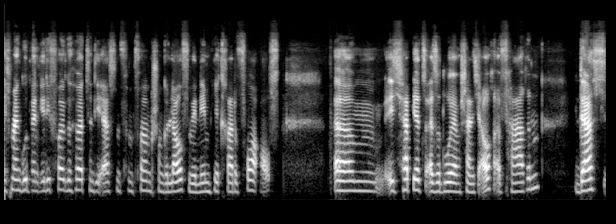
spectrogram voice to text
ich meine, gut, wenn ihr die Folge hört, sind die ersten fünf Folgen schon gelaufen. Wir nehmen hier gerade vor auf. Ähm, ich habe jetzt, also du ja wahrscheinlich auch erfahren, dass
